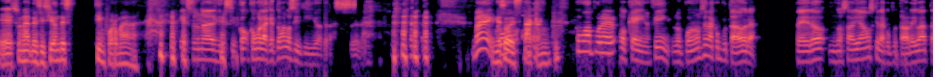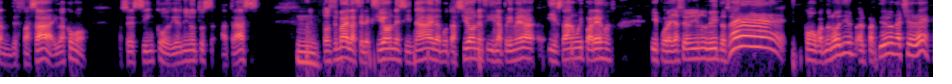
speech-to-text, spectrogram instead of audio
Es una decisión desinformada. Es una decisión, co- como la que toman los idiotas. Mae, En eso ¿cómo- destacan. ¿Cómo va a poner? Ok, en fin, lo ponemos en la computadora, pero no sabíamos que la computadora iba tan desfasada, iba como, no sé, 5 o 10 minutos atrás. Mm, Entonces, va de las elecciones y nada de las votaciones y la primera, y estaban muy parejos, y por allá se oyen unos gritos, ¡eh! Como cuando uno oye el partido en HD.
